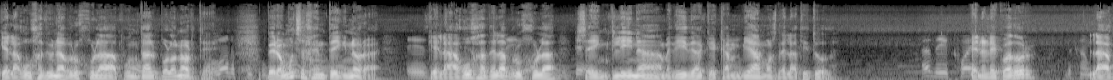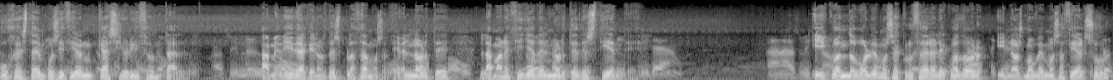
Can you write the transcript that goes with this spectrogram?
que la aguja de una brújula apunta al polo norte, pero mucha gente ignora que la aguja de la brújula se inclina a medida que cambiamos de latitud. En el Ecuador, la aguja está en posición casi horizontal. A medida que nos desplazamos hacia el norte, la manecilla del norte desciende. Y cuando volvemos a cruzar el Ecuador y nos movemos hacia el sur,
